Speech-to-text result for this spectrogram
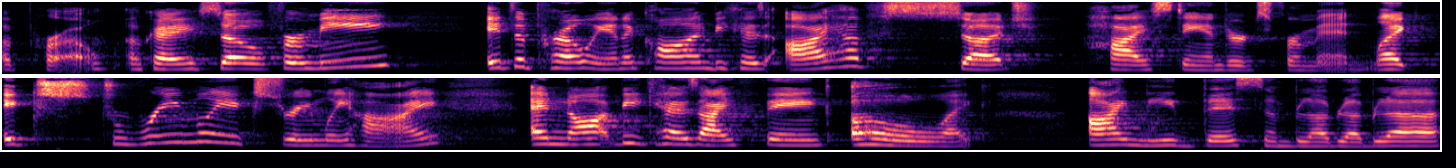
a pro, okay? So for me, it's a pro and a con because I have such high standards for men, like extremely, extremely high. And not because I think, oh, like I need this and blah, blah, blah.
